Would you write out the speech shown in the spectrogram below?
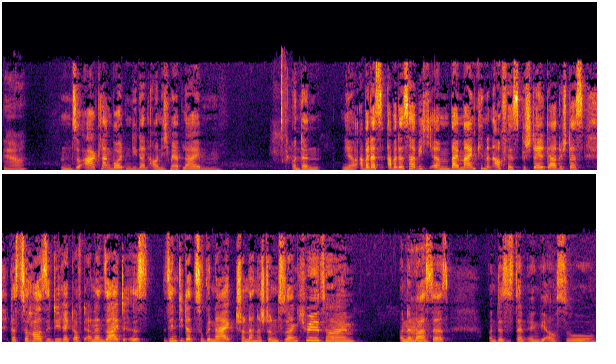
ja. So arg lang wollten die dann auch nicht mehr bleiben. Und dann, ja, aber das, aber das habe ich ähm, bei meinen Kindern auch festgestellt, dadurch, dass das zu Hause direkt auf der anderen Seite ist, sind die dazu geneigt, schon nach einer Stunde zu sagen, ich will jetzt heim. Und dann war's das. Und das ist dann irgendwie auch so,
